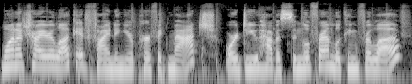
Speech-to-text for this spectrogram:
Want to try your luck at finding your perfect match? Or do you have a single friend looking for love?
